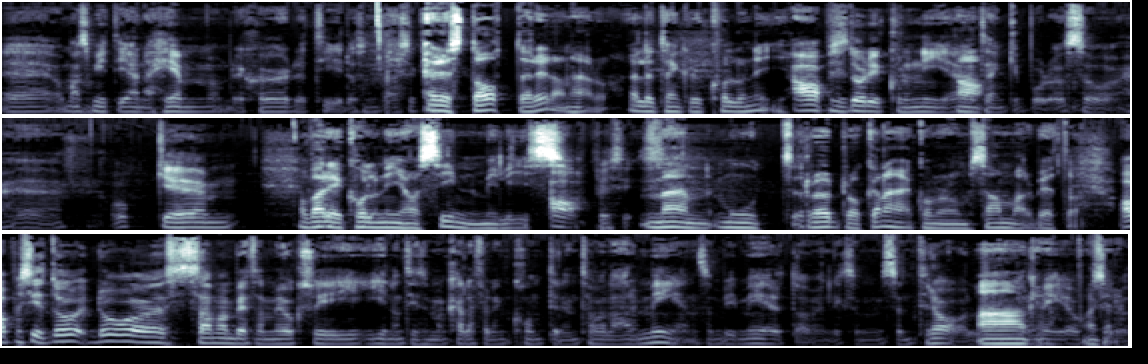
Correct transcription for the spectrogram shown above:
Eh, och man smiter gärna hem om det är skördetid och sånt där. Så är det stater redan här då? Eller tänker du koloni? Ja, precis. Då är det kolonier ja. jag tänker på. Då, så, eh, och, eh, och varje koloni har sin milis. Ja, precis. Men mot rödrockarna här kommer de samarbeta. Ja, precis. Då, då samarbetar man ju också i, i någonting som man kallar för den kontinentala armén. Som blir mer av en liksom, central ah, armé också. Okay.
